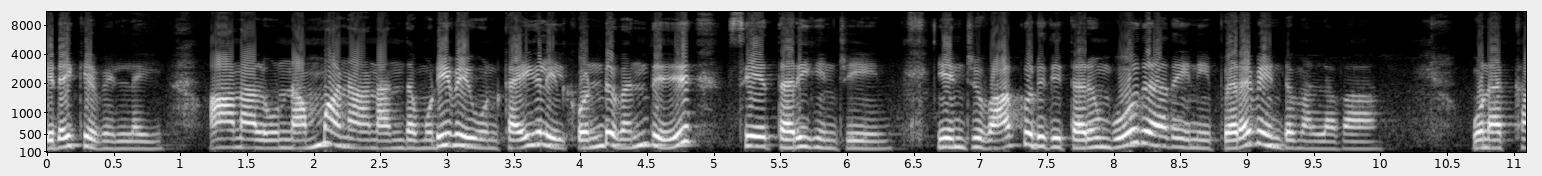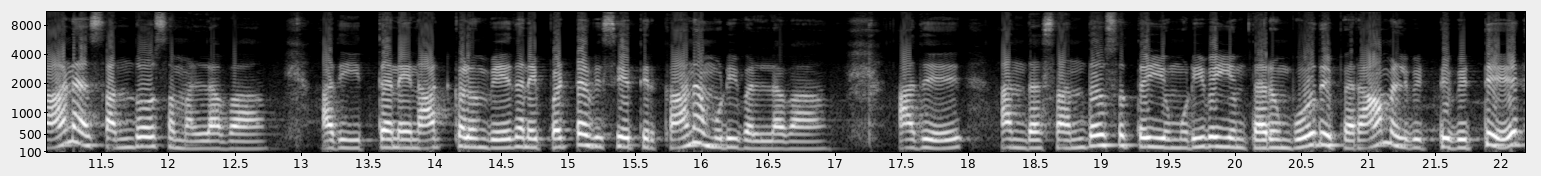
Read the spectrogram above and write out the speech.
கிடைக்கவில்லை. ஆனால் உன் அம்மா நான் அந்த முடிவை உன் கைகளில் கொண்டு வந்து சே தருகின்றேன் என்று வாக்குறுதி தரும்போது அதை நீ பெற வேண்டும் அல்லவா? உனக்கான சந்தோஷம் அல்லவா? அது இத்தனை நாட்களும் வேதனைப்பட்ட விஷயத்திற்கான முடிவல்லவா? அது அந்த சந்தோஷத்தையும் முடிவையும் தரும்போது பெறாமல் விட்டுவிட்டு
